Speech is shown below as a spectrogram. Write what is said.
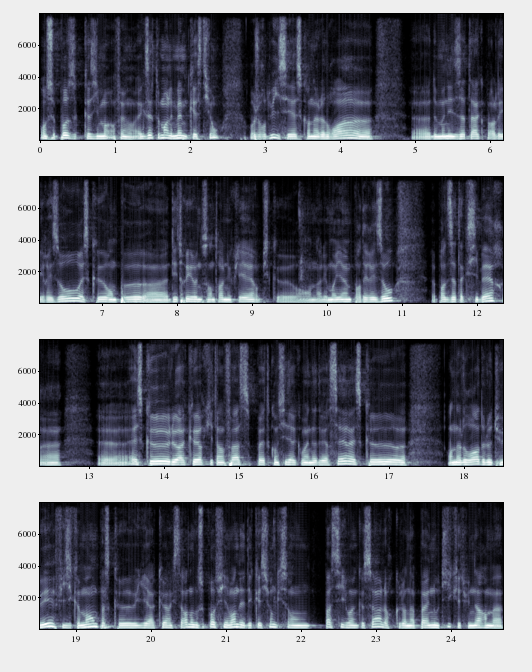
on se pose quasiment, enfin, exactement les mêmes questions. Aujourd'hui, c'est est-ce qu'on a le droit euh, de mener des attaques par les réseaux Est-ce qu'on peut euh, détruire une centrale nucléaire puisqu'on a les moyens par des réseaux, euh, par des attaques cyber Est-ce que le hacker qui est en face peut être considéré comme un adversaire? Est-ce que on a le droit de le tuer physiquement parce qu'il est hacker, etc. Donc on se pose finalement des, questions qui sont pas si loin que ça, alors que l'on n'a pas un outil qui est une arme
